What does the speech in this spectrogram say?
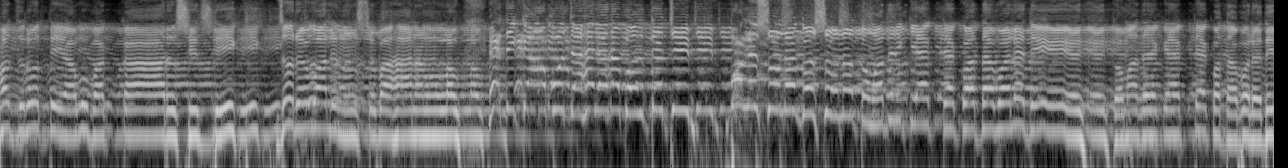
হজরতে আবু বাক্কার সিদ্দিক। জোরে বলেন, সুবহানাল্লাহ। এদিকে আবু জাহেলেরা বলতেছে, বলে শোনো গো, শোনো, তোমাদেরকে একটা কথা বলে দে, তোমাদেরকে একটা কথা বলে দে,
